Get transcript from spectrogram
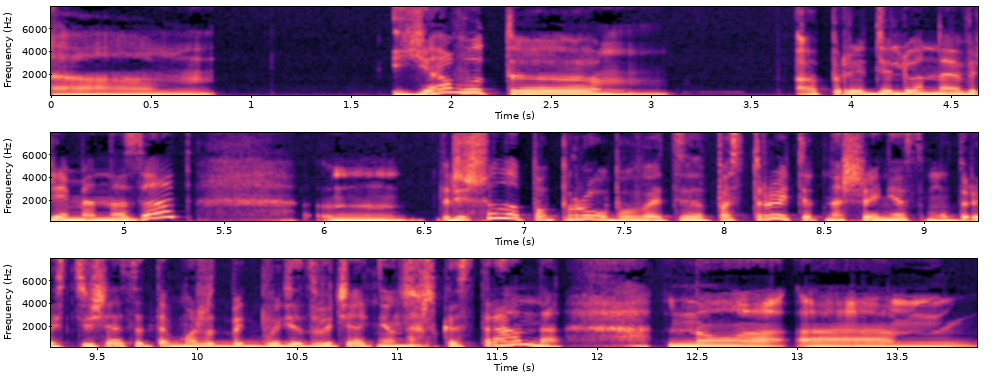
э, я вот э, определенное время назад решила попробовать э, построить отношения с мудростью. Сейчас это, может быть, будет звучать немножко странно, но э,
